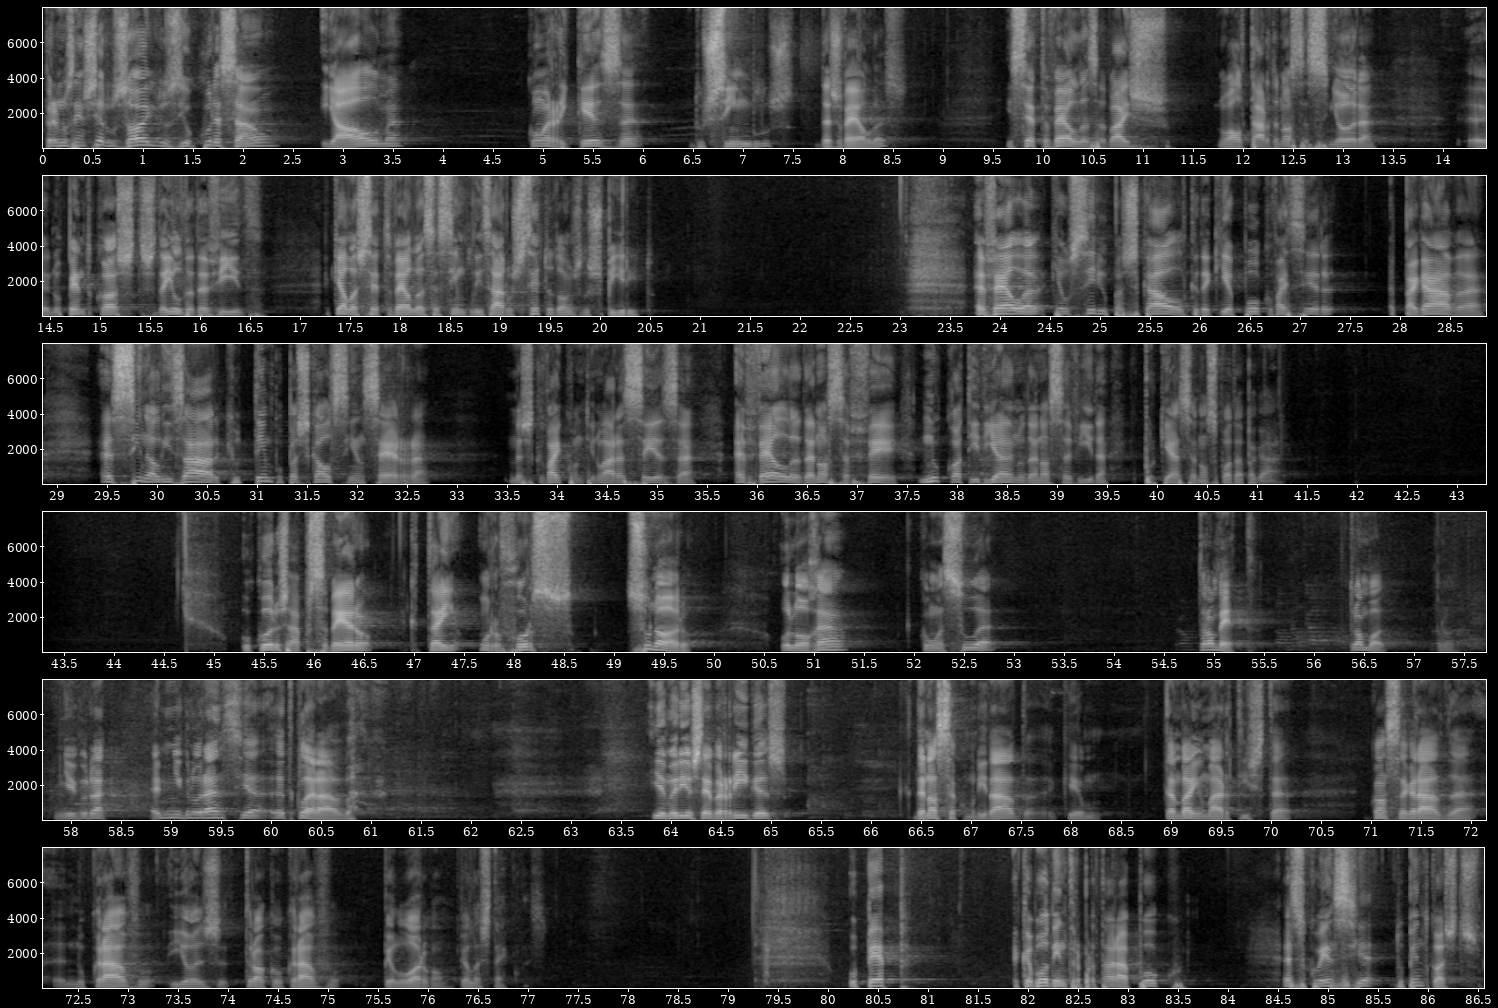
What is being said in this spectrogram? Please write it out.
para nos encher os olhos e o coração e a alma com a riqueza dos símbolos das velas e sete velas abaixo no altar de Nossa Senhora, eh, no Pentecostes da Ilha David, aquelas sete velas a simbolizar os sete dons do Espírito. A vela que é o Sírio Pascal, que daqui a pouco vai ser apagada, a sinalizar que o tempo pascal se encerra, mas que vai continuar acesa a vela da nossa fé no cotidiano da nossa vida, porque essa não se pode apagar. O coro já perceberam tem um reforço sonoro. O Laurent com a sua trombete. Trombone. Pronto. A minha ignorância declarada. E a Maria José Barrigas, da nossa comunidade, que é também uma artista consagrada no cravo e hoje troca o cravo pelo órgão, pelas teclas. O Pep acabou de interpretar há pouco a sequência do Pentecostes,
